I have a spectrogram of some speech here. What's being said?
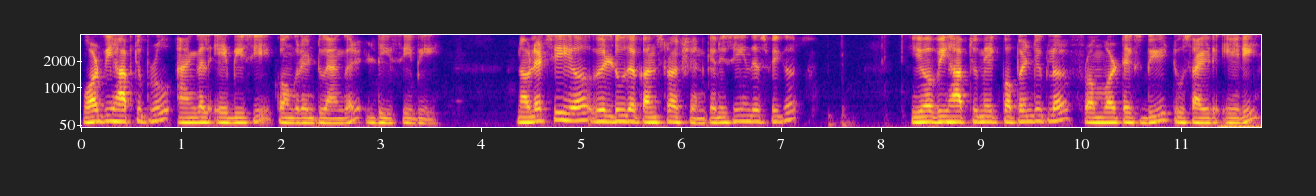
What we have to prove? Angle ABC congruent to angle DCB. Now let's see here, we'll do the construction. Can you see in this figure? Here we have to make perpendicular from vertex B to side AD.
